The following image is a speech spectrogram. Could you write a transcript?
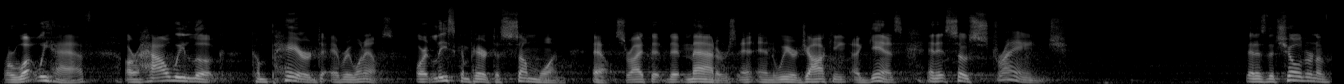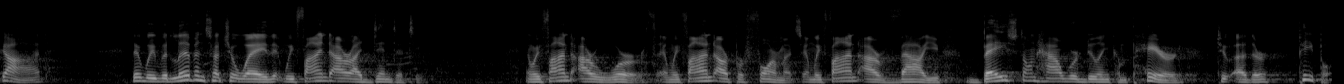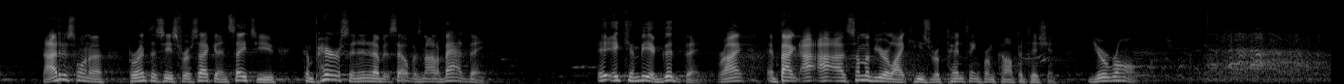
or what we have or how we look compared to everyone else, or at least compared to someone else, right? That, that matters and, and we are jockeying against. And it's so strange that as the children of God, that we would live in such a way that we find our identity and we find our worth and we find our performance and we find our value based on how we're doing compared to other people. Now, I just want to parentheses for a second and say to you comparison in and of itself is not a bad thing. It, it can be a good thing, right? In fact, I, I, some of you are like, he's repenting from competition. You're wrong.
